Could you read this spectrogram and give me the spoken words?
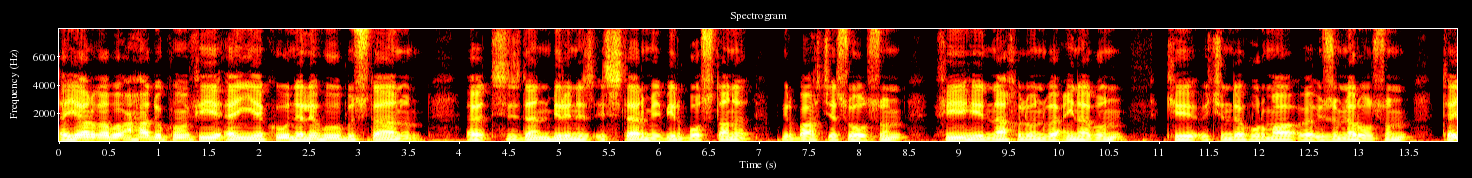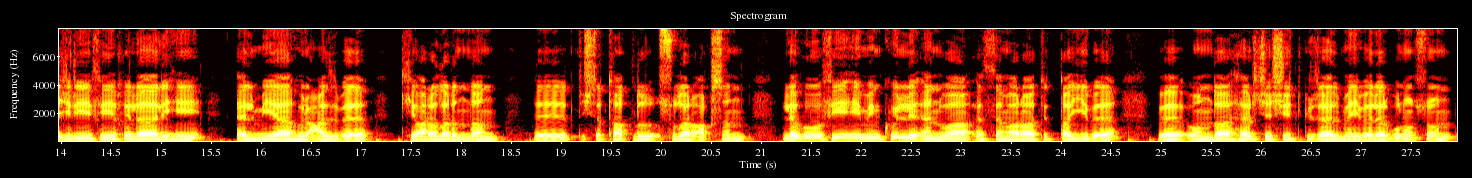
E yergabu ahadukum fi en yekune lehu. Evet sizden biriniz ister mi bir bostanı, bir bahçesi olsun. Fihi nahlun ve inabun ki içinde hurma ve üzümler olsun. Tecri fi hilalihi el miyahul azbe ki aralarından e, işte tatlı sular aksın. Lehu fihi min kulli enva es-semerati tayyibe ve onda her çeşit güzel meyveler bulunsun.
